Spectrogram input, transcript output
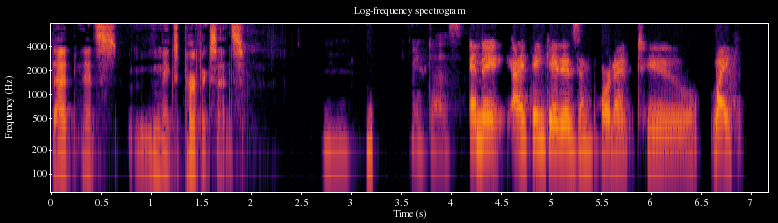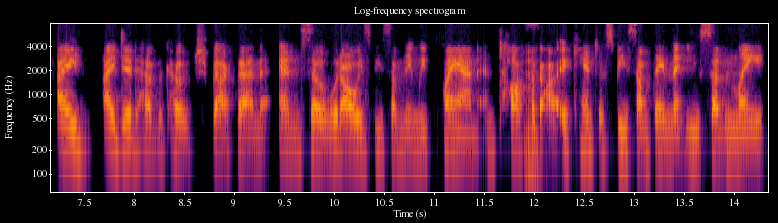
that it's makes perfect sense. Mm-hmm. It does, and it, I think it is important to like. I I did have a coach back then, and so it would always be something we plan and talk mm. about. It can't just be something that you suddenly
